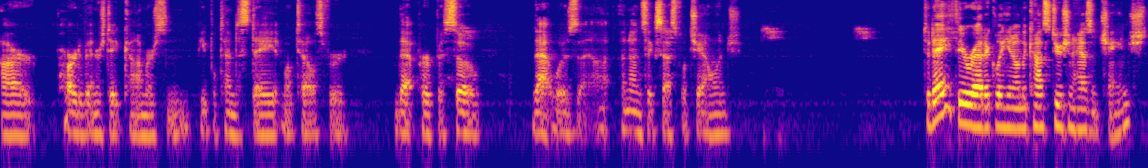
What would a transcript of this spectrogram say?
are part of interstate commerce and people tend to stay at motels for that purpose. So that was uh, an unsuccessful challenge. Today, theoretically, you know, the Constitution hasn't changed.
